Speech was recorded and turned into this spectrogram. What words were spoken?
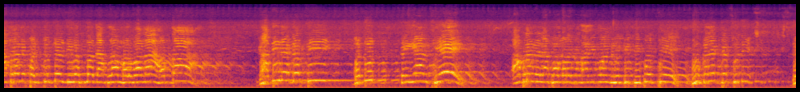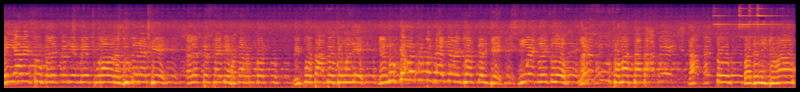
આપણને પંચોતેર દિવસમાં દાખલા મળવાના હતા. ગાંધીનગરથી બધું તૈયાર છે. આપણને રાખવા મળે તો મારી પણ લિખિત રિપોર્ટ છે. હું કલેક્ટર સુધી જઈ આવે છું. કલેક્ટરને મેં પુરાવા રજૂ કર્યા છે. કલેક્ટર સાહેબે હજાર રિપોર્ટ આપ્યો છે મને. મેં મુખ્યમંત્રી પણ સાહેબને રજૂઆત કરી છે. હું એકલો એકલો લડત છું સમાજ સાથે આપે ના આપે તો બધાની જવાબ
